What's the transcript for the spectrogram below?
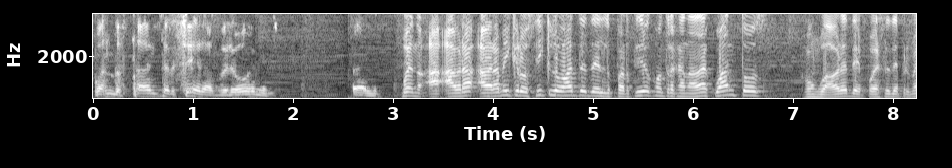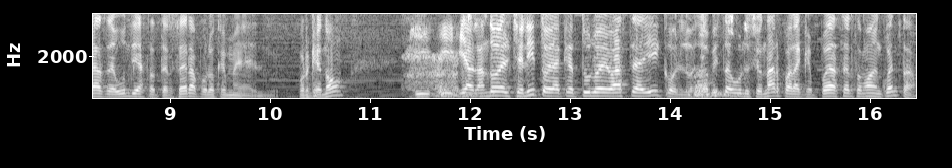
cuando estaba en tercera, pero bueno. Bueno, ¿habrá, ¿habrá microciclo antes del partido contra Canadá? ¿Cuántos? Con jugadores de, puede ser de primera, segunda y hasta tercera, por lo que me. ¿Por qué no? Y, hablando del Chelito, ya que tú lo llevaste ahí, lo, lo has visto evolucionar para que pueda ser tomado en cuenta.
